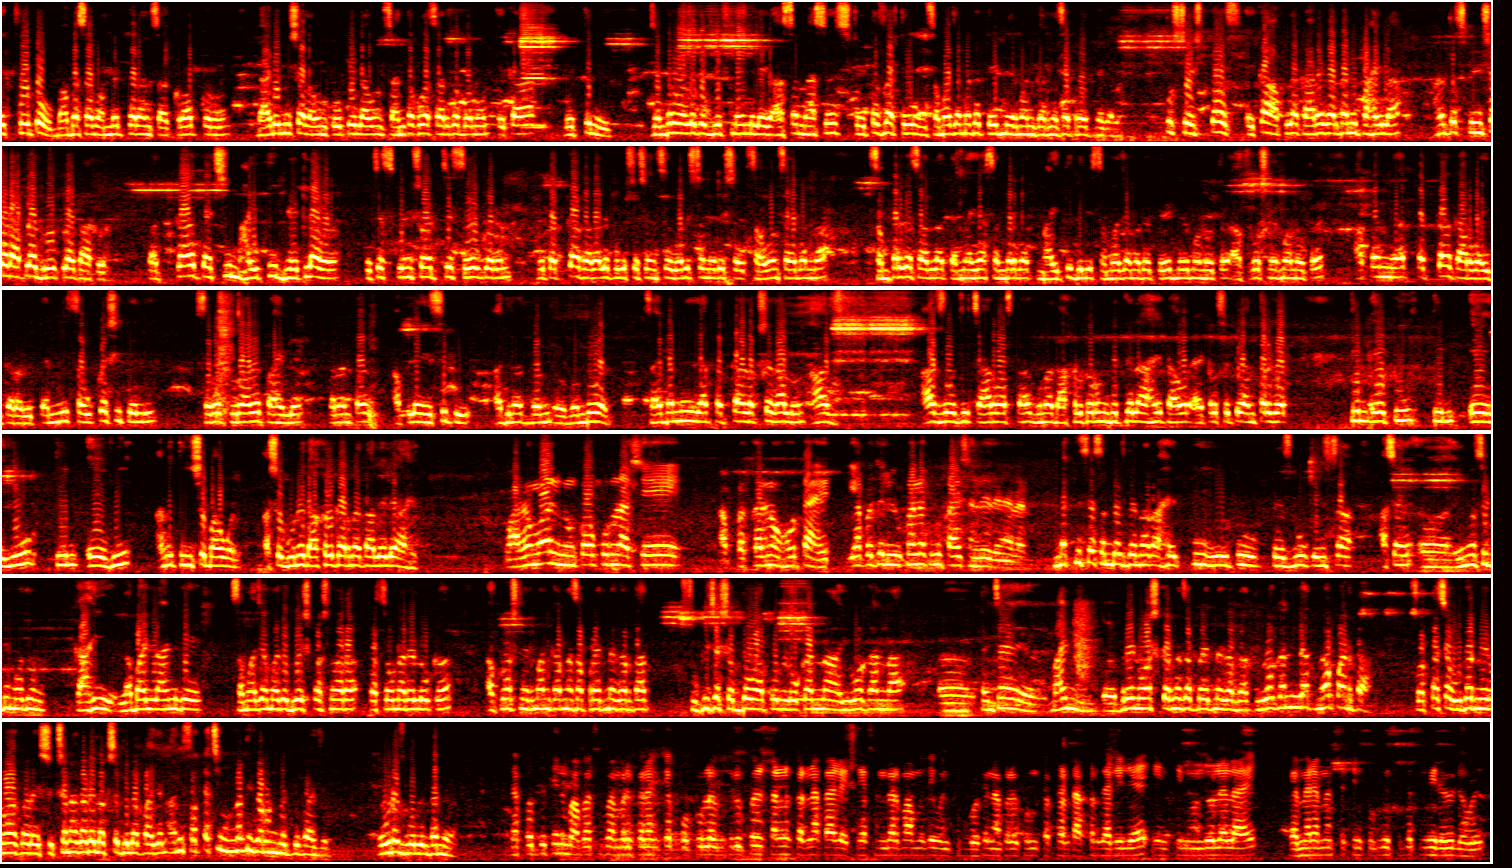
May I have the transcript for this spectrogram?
एक फोटो बाबासाहेब आंबेडकरांचा क्रॉप करून दाढी मिशा लावून टोपी लावून सांताक्लॉसारखं बनवून एका व्यक्तीने जनरल वाले गिफ्ट नाही मिळेल असा मेसेज स्टेटसला ठेवून समाजामध्ये तेढ निर्माण करण्याचा प्रयत्न केला. तो स्टेटस एका आपल्या कार्यकर्त्यांनी पाहिला आणि तो स्क्रीनशॉट आपल्या ग्रुपला टाकला. तत्काळ त्याची माहिती भेटल्यावर त्याचे स्क्रीनशॉटचे सेव्ह करून मी तत्काळ रवाले पोलीस स्टेशनचे वरिष्ठ निरीक्षक सावंत साहेबांना संपर्क साधला त्यांना या संदर्भात माहिती दिली. समाजामध्ये तेढ निर्माण होतं आक्रोश निर्माण होतं. आपण यात तत्काळ कारवाई करावी. त्यांनी चौकशी केली. सर्व पुरावे पाहिले. त्यानंतर आपले ए सी पी आदिनाथ बंद बंधुवट साहेबांनी यात तत्काळ लक्ष घालून आज आज रोजी चार वाजता गुन्हा दाखल करून घेतलेला आहे. त्यावर ॲट्रॉसिटी अंतर्गत तीन ए टी तीन ए यू तीन ए व्ही आणि तीनशे बावन्न असे गुन्हे दाखल करण्यात आलेले आहेत. वारंवार युवकाकडून असे प्रकरण होत आहेत याबद्दल युवकांना तुम्ही काय संदेश देणार आहात? नक्कीच हे संदेश देणार आहेत की यूट्यूब फेसबुक इन्स्टा अशा युनिव्हर्सिटीमधून काही लबाड लांडगे समाजामध्ये द्वेष पसणारा पसरवणारे लोक आक्रोश निर्माण करण्याचा प्रयत्न करतात. चुकीचे शब्द वापरून लोकांना युवकांना त्यांचा त्यांचे माइंड ब्रेन वॉश करण्याचा प्रयत्न करतात. युवकांनी यात न पाडता स्वतःच्या उदरनिर्वाहाकडे शिक्षणाकडे लक्ष दिलं पाहिजे आणि स्वतःची उन्नती करून घेतली पाहिजे. एवढंच बोलेल. धन्यवाद. ज्या पद्धतीने बाबासाहेब आंबेडकरांच्या फोटोला विद्रुपीकरण करण्यात आले. त्या संदर्भामध्ये वंचित बहुजन आघाडीकडून तक्रार दाखल झालेली आहे. एन सी नोंदवलेला आहे. कॅमेरामॅन सचिन कुडगेसोबत मी रवी ढवळे.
